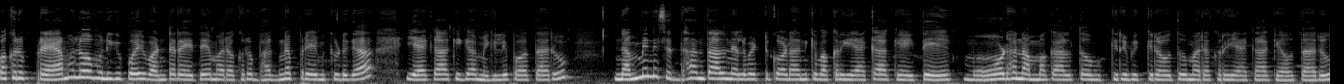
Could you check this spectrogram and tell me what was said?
ఒకరు ప్రేమలో మునిగిపోయి ఒంటరైతే మరొకరు భగ్న ప్రేమికుడిగా ఏకాకిగా మిగిలిపోతారు. నమ్మిన సిద్ధాంతాలు నిలబెట్టుకోవడానికి ఒకరు ఏకాకి అయితే మూఢ నమ్మకాలతో ఉక్కిరి బిక్కిరవుతూ మరొకరు ఏకాకి అవుతారు.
